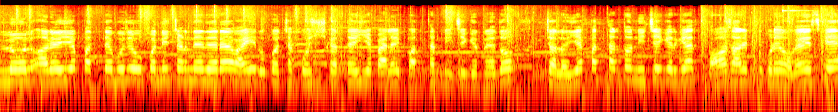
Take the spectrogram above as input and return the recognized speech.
लोल, अरे ये पत्ते मुझे ऊपर नहीं चढ़ने दे रहे हैं भाई। रुको अच्छा कोशिश करते हैं, ये पहले पत्थर नीचे गिरने दो। चलो, ये पत्थर तो नीचे गिर गया, बहुत सारे टुकड़े हो गए इसके।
